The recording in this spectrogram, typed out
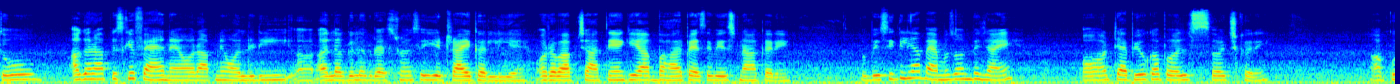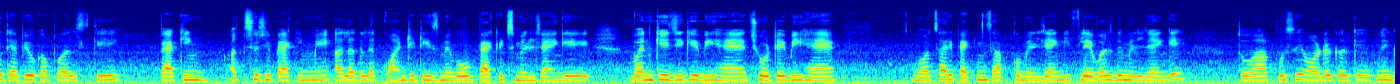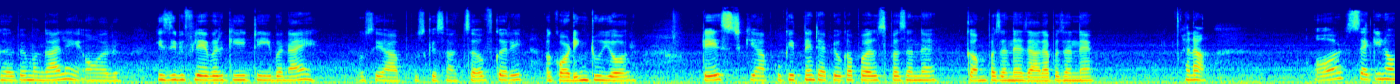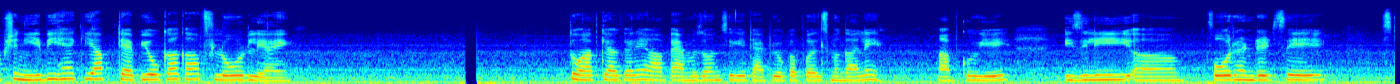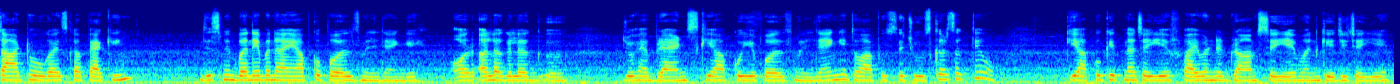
तो अगर आप इसके फ़ैन हैं और आपने ऑलरेडी अलग अलग रेस्टोरेंट से ये ट्राई कर ली है और अब आप चाहते हैं कि आप बाहर पैसे वेस्ट ना करें तो बेसिकली आप अमेज़ोन पे जाएँ और टैपियो का पर्ल्स सर्च करें। आपको टैपियो का पर्ल्स के पैकिंग अच्छी अच्छी पैकिंग में अलग अलग क्वांटिटीज़ में वो पैकेट्स मिल जाएँगे। वन के जी के भी हैं, छोटे भी हैं। बहुत सारी पैकिंग्स आपको मिल जाएँगी फ्लेवर्स भी मिल जाएँगे। तो आप उसे ऑर्डर करके अपने घर पे मंगा लें और किसी भी फ्लेवर की टी बनाएँ, उसे आप उसके साथ सर्व करें अकॉर्डिंग टू योर टेस्ट कि आपको कितने टैपियो का पर्ल्स पसंद है, कम पसंद है, ज़्यादा पसंद है है ना? और सेकंड ऑप्शन ये भी है कि आप टैपियोका का फ्लोर ले आएँ। तो आप क्या करें, आप अमेज़ोन से ये टैपियो का पर्ल्स मंगा लें आपको ये इजीली फोर हंड्रेड से स्टार्ट होगा इसका पैकिंग जिसमें बने बनाए आपको पर्ल्स मिल जाएँगे। और अलग अलग जो है ब्रांड्स के आपको ये पर्ल्स मिल जाएँगे तो आप उससे चूज़ कर सकते हो कि आपको कितना चाहिए। 500 ग्राम्स चाहिए वन के चाहिए।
